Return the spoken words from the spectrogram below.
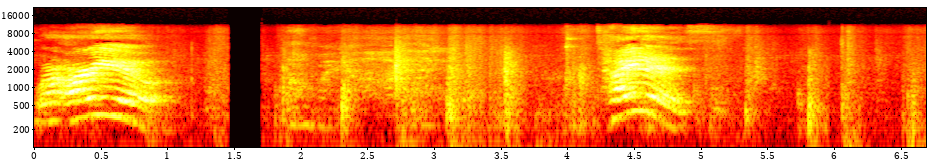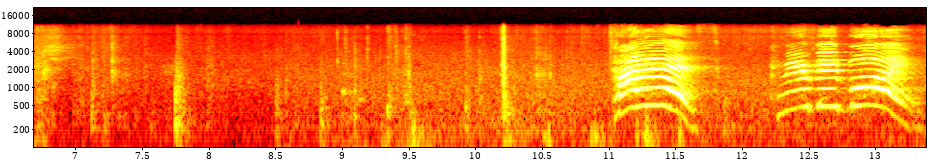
Where are you? Oh my god. Titus! Titus! Come here, big boy!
